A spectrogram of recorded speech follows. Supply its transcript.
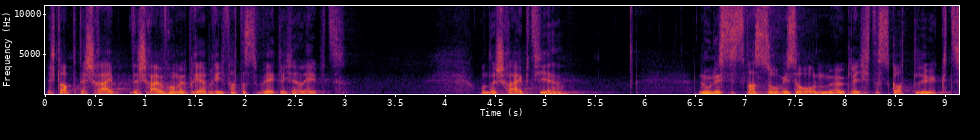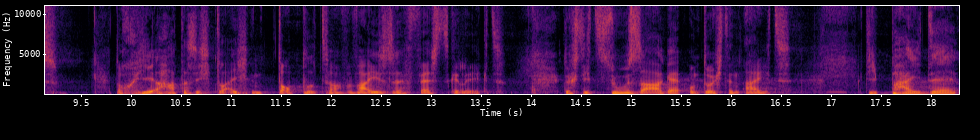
Ich glaube, der, Schreib, der Schreiber vom Hebräerbrief hat das wirklich erlebt. Und er schreibt hier, nun ist es zwar sowieso unmöglich, dass Gott lügt, doch hier hat er sich gleich in doppelter Weise festgelegt, durch die Zusage und durch den Eid, die beide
